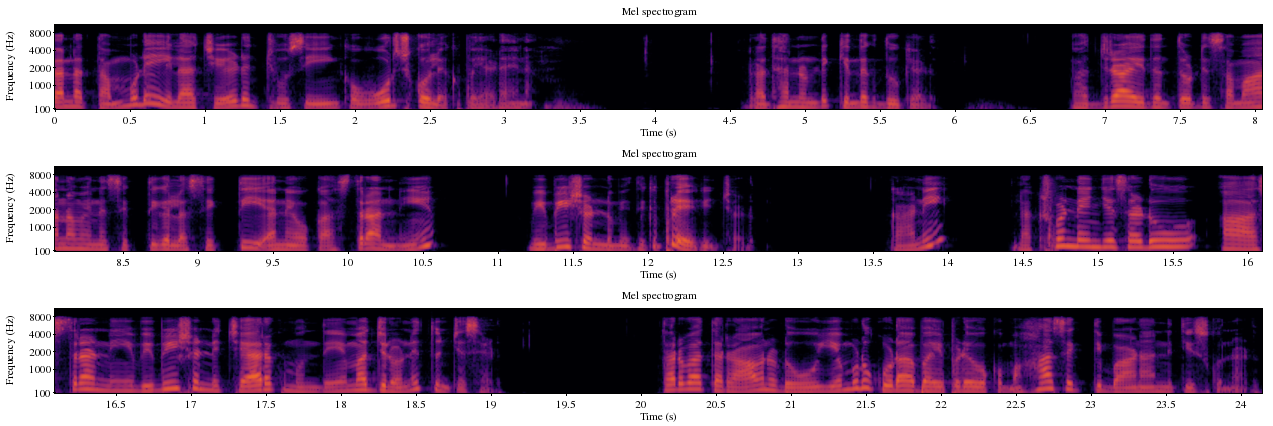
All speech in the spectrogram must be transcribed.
తన తమ్ముడే ఇలా చేయడం చూసి ఇంక ఓర్చుకోలేకపోయాడాయన. రథం నుండి కిందకు దూకాడు. వజ్రాయుధంతో సమానమైన శక్తి గల శక్తి అనే ఒక అస్త్రాన్ని విభీషణుడి మీదకి ప్రయోగించాడు. కానీ లక్ష్మణుడు ఏం చేశాడు? ఆ అస్త్రాన్ని విభీషణ్ణి చేరకముందే మధ్యలోనే తుంచేశాడు. తర్వాత రావణుడు యముడు కూడా భయపడే ఒక మహాశక్తి బాణాన్ని తీసుకున్నాడు.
